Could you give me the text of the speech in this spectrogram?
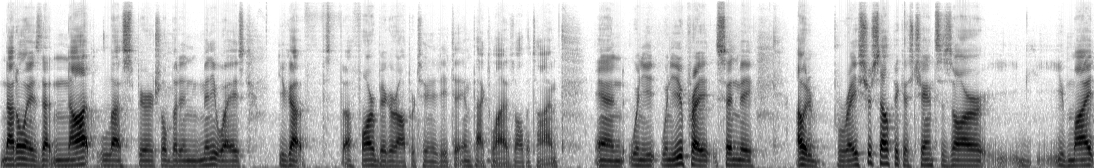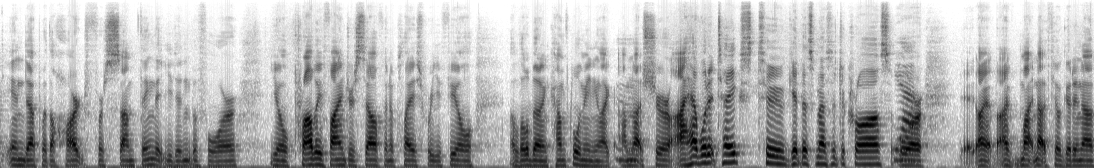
not only is that not less spiritual, but in many ways, you've got a far bigger opportunity to impact lives all the time. And when you, when you pray, send me, I would brace yourself because chances are you might end up with a heart for something that you didn't before. You'll probably find yourself in a place where you feel a little bit uncomfortable, meaning like, mm -hmm. I'm not sure I have what it takes to get this message across, yeah. or I, I, might not feel good enough.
